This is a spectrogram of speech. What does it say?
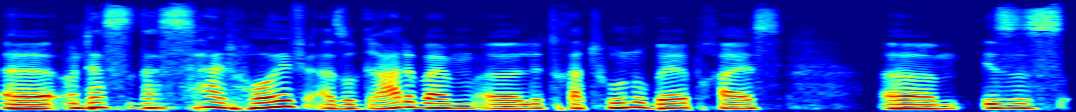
äh, und das, das ist halt häufig, also gerade beim äh, Literaturnobelpreis ähm, ist es,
